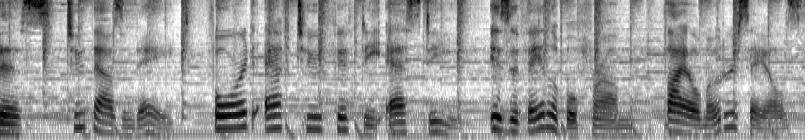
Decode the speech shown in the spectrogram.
This 2008 Ford F-250 SD is available from Thiel Motor Sales.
